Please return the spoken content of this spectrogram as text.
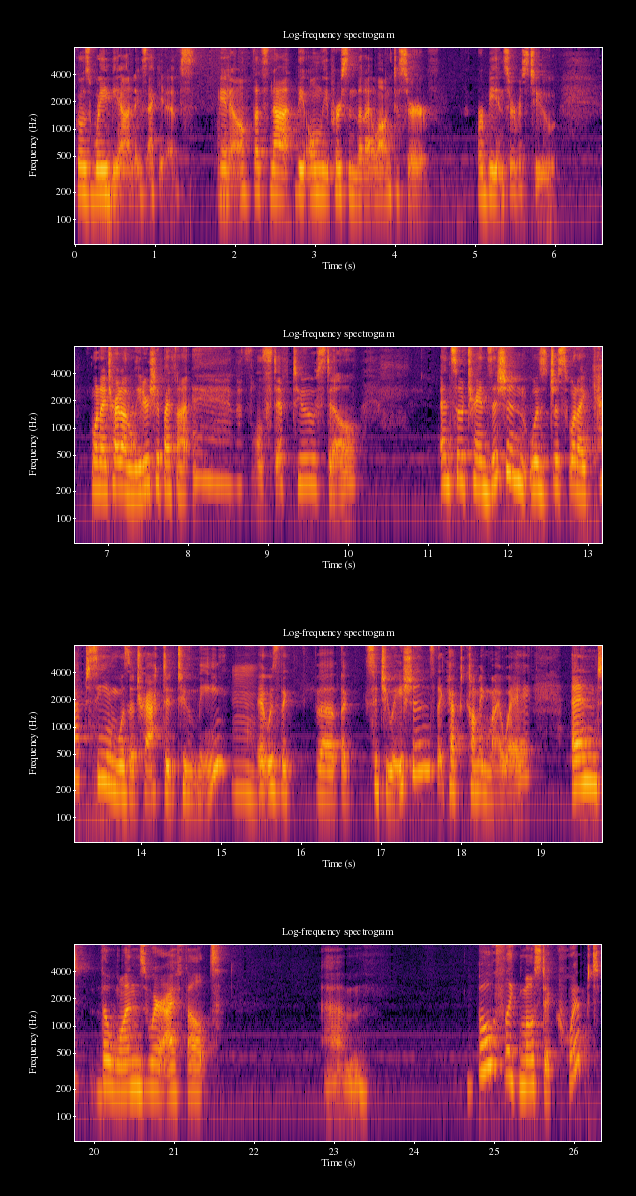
goes way beyond executives. You know, that's not the only person that I long to serve or be in service to. When I tried on leadership, I thought, eh, that's a little stiff too, still. And so transition was just what I kept seeing was attracted to me. It was the, the the situations that kept coming my way, and the ones where I felt um, both like most equipped,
